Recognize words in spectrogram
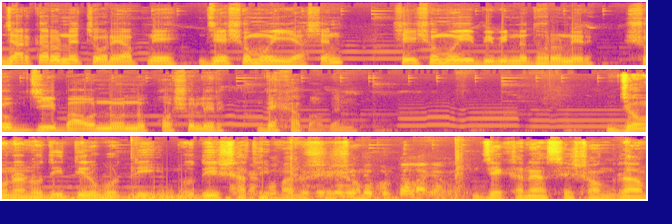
যার কারণে চরে আপনি যে সময়ই আসেন সেই সময়ই বিভিন্ন ধরনের সবজি বা অন্য অন্য ফসলের দেখা পাবেন। যমুনা নদী তীরবর্তী নদীর সাথে মানুষের সম্পর্ক। যেখানে আছে সংগ্রাম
